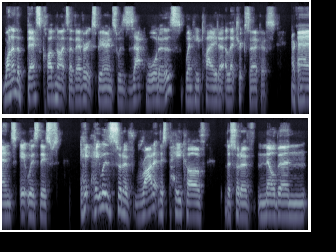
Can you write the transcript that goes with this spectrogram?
One of the best club nights I've ever experienced was Zach Waters when he played at Electric Circus. Okay. And it was this he, he was sort of right at this peak of the sort of Melbourne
